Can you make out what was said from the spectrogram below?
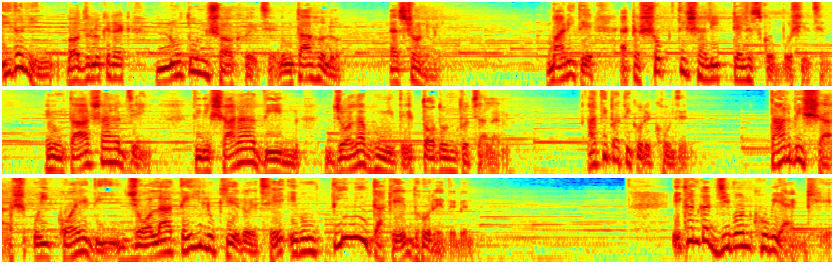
ইদানিং ভদ্রলোকের এক নতুন শখ হয়েছে এবং তা হল অ্যাস্ট্রনমি। বাড়িতে একটা শক্তিশালী টেলিস্কোপ বসিয়েছেন এবং তার সাহায্যেই তিনি সারা দিন জলাভূমিতে তদন্ত চালান, আতিপাতি করে খোঁজেন। তার বিশ্বাস ওই কয়েদি জলাতেই লুকিয়ে রয়েছে এবং তিনি তাকে ধরে দেবেন। এখানকার জীবন খুবই একঘেয়ে।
